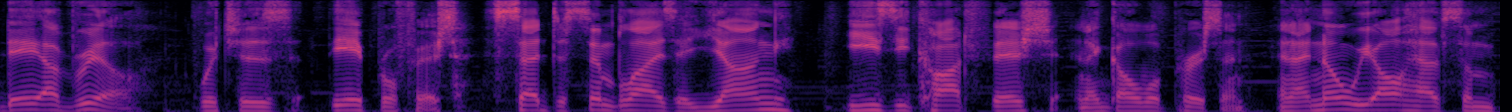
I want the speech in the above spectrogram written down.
de Avril, which is the April fish, said to symbolize a young, easy caught fish, and a gullible person. And I know we all have some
